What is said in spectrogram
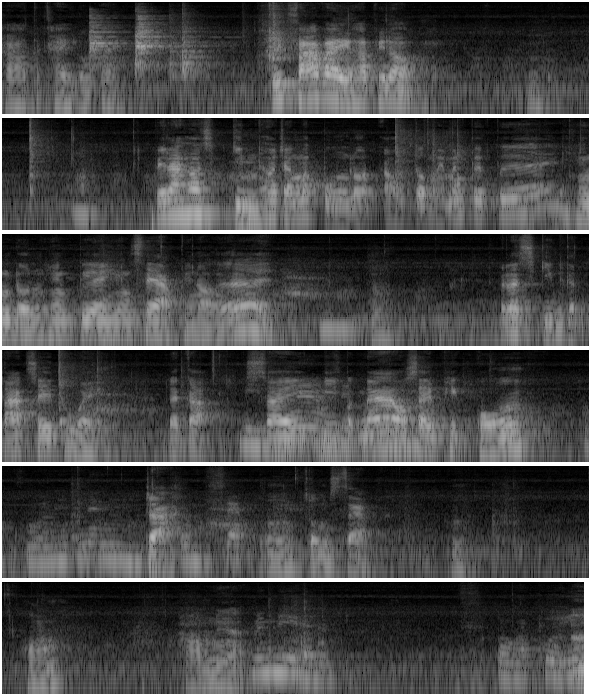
คาตะไคร้ลงไปปิดฟ้าไว้ครับพี่น้องอืมเวลาเขาสิกินเขาจังมาปรุงรสเอาต้มให้มันเปื่อยๆแห้งดนแห้งเปื่อยแห้งแซ่บพี่น้องเอ้ยอืมอืมเวลาสกินกระตักใส่ถ้วย แล้วก็ใส่บีบีบบบัมะกนานาววใส่ใส่พริกผงข้าวคั่วนิดนึงจ้ะ ต้มแซ่บอืมต้มแซ่บอืมหอม หอมเนื้อไม่มีเลยปอดพวกอีอื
